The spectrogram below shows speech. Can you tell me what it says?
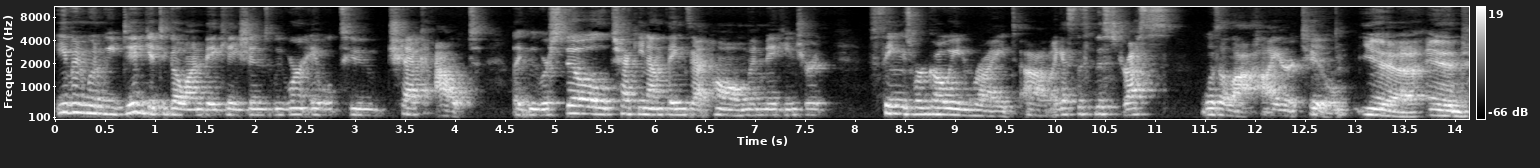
even when we did get to go on vacations, we weren't able to check out. Like we were still checking on things at home and making sure things were going right. Um, I guess the, the stress was a lot higher too. Yeah, and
